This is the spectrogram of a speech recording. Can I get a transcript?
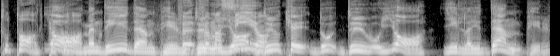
totalt Ja, plakat. men det är ju den Pirlo, För- du, för man och ser jag, ju- du, kan, du, du och jag gillar ju den Pirlo.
